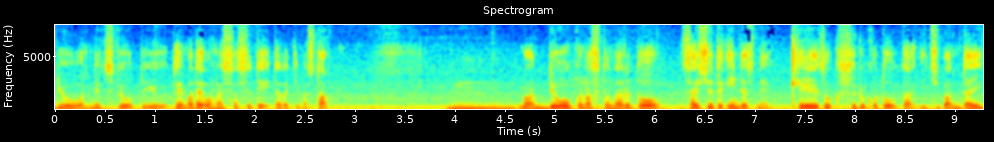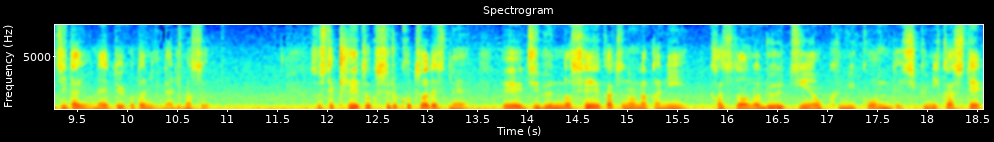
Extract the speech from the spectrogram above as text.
量は熱量というテーマでお話しさせていただきました。うんまあ量をこなすとなると最終的にですね継続することが一番大事だよねということになります。そして継続するコツはですね、えー、自分の生活の中に活動のルーチンを組み込んで仕組み化して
